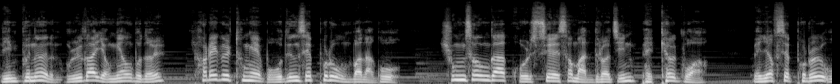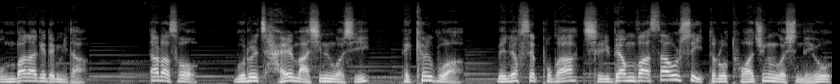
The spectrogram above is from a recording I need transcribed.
림프는 물과 영양분을 혈액을 통해 모든 세포로 운반하고 흉성과 골수에서 만들어진 백혈구와 면역세포를 운반하게 됩니다. 따라서 물을 잘 마시는 것이 백혈구와 면역세포가 질병과 싸울 수 있도록 도와주는 것인데요.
